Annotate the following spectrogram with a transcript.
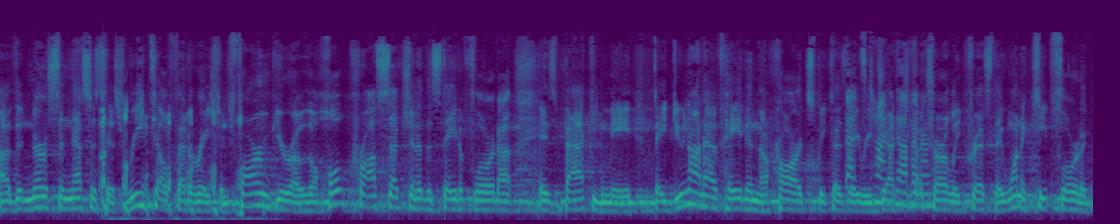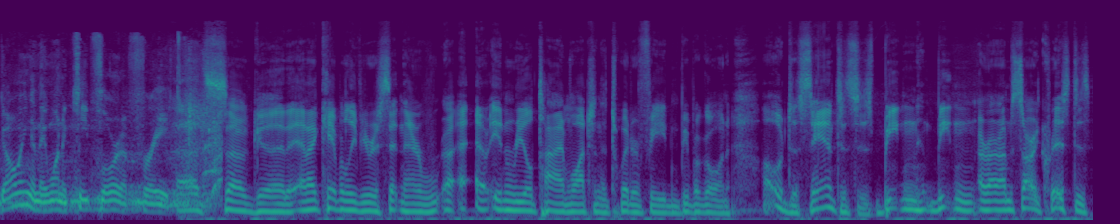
uh, the nurse anesthetists, retail federation, farm bureau. The whole cross section of the state of Florida is backing me. They do not have hate in their hearts because they That's time, reject Governor. Charlie Crist. They want to keep Florida going and they want to keep Florida free. That's so good. And I can't believe you were sitting there uh, in real time watching the Twitter feed and people going, "Oh, DeSantis is beating beating or I'm sorry, Crist is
